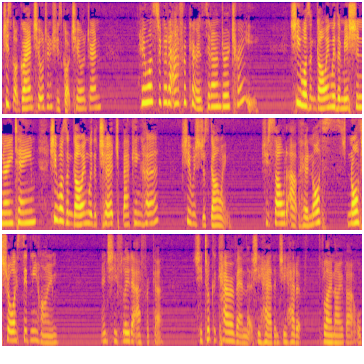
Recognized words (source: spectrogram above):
She's got grandchildren, she's got children. Who wants to go to Africa and sit under a tree? She wasn't going with a missionary team. She wasn't going with a church backing her. She was just going. She sold up her North, North Shore Sydney home and she flew to Africa. She took a caravan that she had and she had it flown over or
